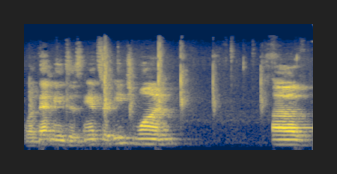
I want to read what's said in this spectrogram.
What that means is answer each one of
